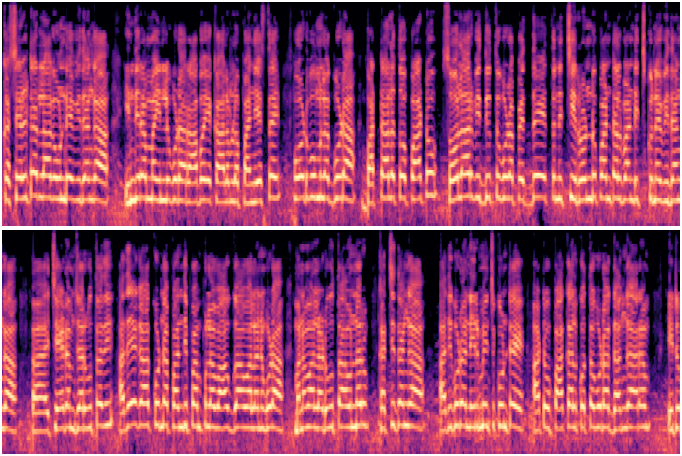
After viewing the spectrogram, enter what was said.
ఒక షెల్టర్ లాగా ఉండే విధంగా ఇందిరమ్మ ఇండ్లు కూడా రాబోయే కాలంలో పనిచేస్తాయి. పోడు భూములకు కూడా బట్టాలతో పాటు సోలార్ విద్యుత్ కూడా పెద్ద ఎత్తునిచ్చి రెండు పంటలు పండించుకునే విధంగా చేయడం జరుగుతుంది. అదే కాకుండా పంది పంపుల వాగు కావాలని కూడా మన వాళ్ళు అడుగుతా ఉన్నారు. ఖచ్చితంగా అది కూడా నిర్మించుకుంటే అటు పాకాల కొత్త కూడా గంగారం ఇటు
